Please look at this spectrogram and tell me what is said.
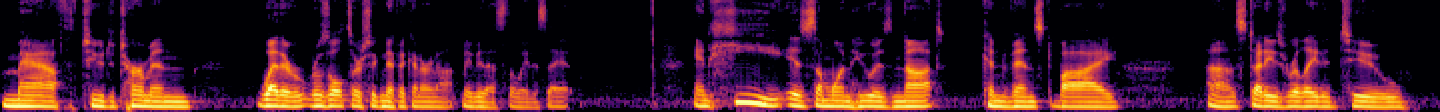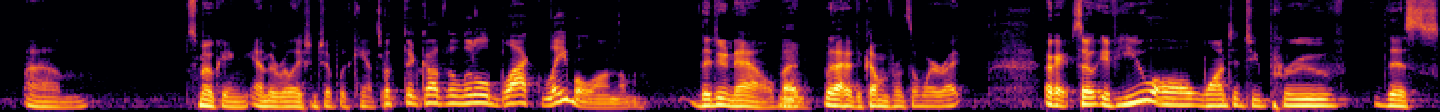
math to determine whether results are significant or not. Maybe that's the way to say it. And he is someone who is not convinced by uh, studies related to um, smoking and the relationship with cancer. But they've got the little black label on them. They do now, but, but that had to come from somewhere, right? Okay, so if you all wanted to prove this,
